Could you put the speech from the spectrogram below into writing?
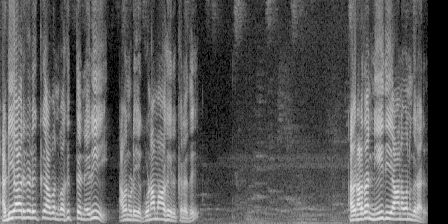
அடியார்களுக்கு அவன் வகுத்த நெறி அவனுடைய குணமாக இருக்கிறது. அதனால தான் நீதியானவன்கிறார்.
